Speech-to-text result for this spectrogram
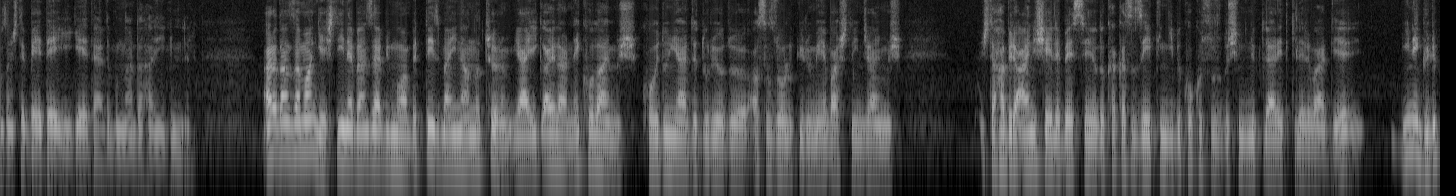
O zaman işte BDİG derdi. Bunlar daha iyi günlerin. Aradan zaman geçti. Yine benzer bir muhabbetteyiz. Ben yine anlatıyorum. Ya ilk aylar ne kolaymış. Koyduğun yerde duruyordu. Asıl zorluk yürümeye başlayıncaymış. İşte habire aynı şeyle besleniyordu. Kakası zeytin gibi kokusuzdu. Şimdi nükleer etkileri var diye. Yine gülüp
